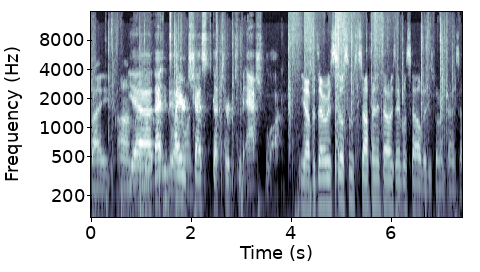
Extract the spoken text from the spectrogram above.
by. Um, yeah, that it to the entire chest got turned into an ash block. Yeah, but there was still some stuff in it that I was able to salvage. Is what I'm trying to say.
